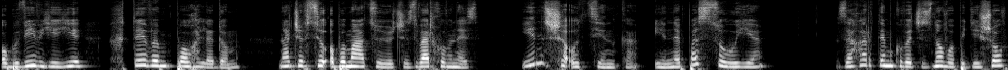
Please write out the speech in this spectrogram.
обвів її хтивим поглядом, наче всю обмацуючи зверху вниз. Інша оцінка і не пасує. Захар Тимкович знову підійшов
